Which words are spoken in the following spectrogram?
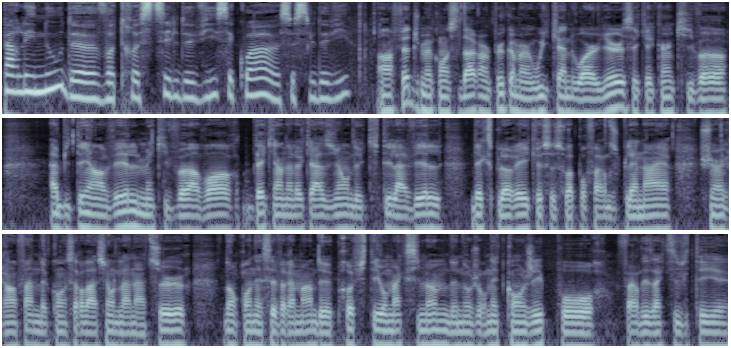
Parlez-nous de votre style de vie. C'est quoi euh, ce style de vie? En fait, je me considère un peu comme un weekend warrior. C'est quelqu'un qui va habiter en ville, mais qui va avoir, dès qu'il y en a l'occasion de quitter la ville, d'explorer, que ce soit pour faire du plein air. Je suis un grand fan de conservation de la nature, donc on essaie vraiment de profiter au maximum de nos journées de congé pour faire des activités euh,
